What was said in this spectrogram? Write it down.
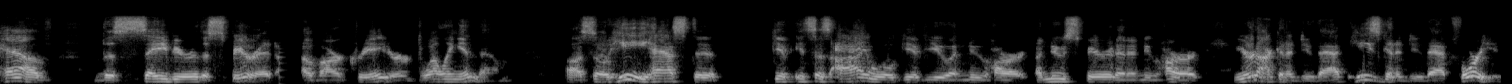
have the savior the spirit of our creator dwelling in them uh, so he has to give it says i will give you a new heart a new spirit and a new heart you're not going to do that he's going to do that for you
